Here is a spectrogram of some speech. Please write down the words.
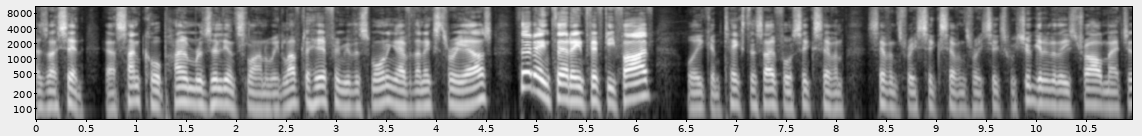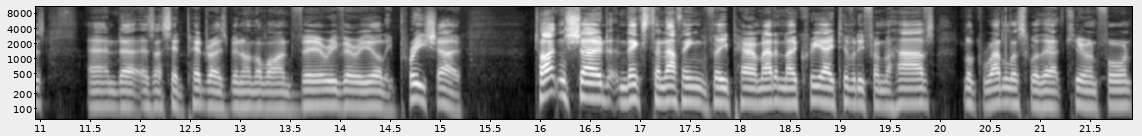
As I said, our Suncorp Home Resilience line. We'd love to hear from you this morning over the next three hours. 13 13 55, or you can text us 0467 736 736. We should get into these trial matches. And uh, as I said, Pedro's been on the line very, very early, pre-show. Titans showed next to nothing v Parramatta. No creativity from the halves. Looked rudderless without Kieran Foran.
